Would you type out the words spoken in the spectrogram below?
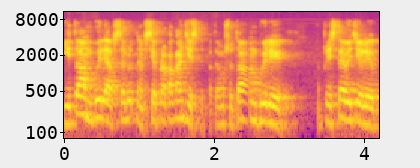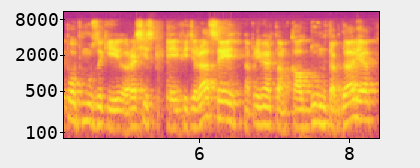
и там были абсолютно все пропагандисты, потому что там были представители поп-музыки Российской Федерации, например, там Колдун и так далее,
